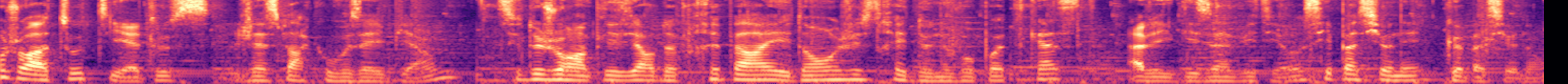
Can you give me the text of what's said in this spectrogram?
Bonjour à toutes et à tous, j'espère que vous allez bien. C'est toujours un plaisir de préparer et d'enregistrer de nouveaux podcasts avec des invités aussi passionnés que passionnants.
